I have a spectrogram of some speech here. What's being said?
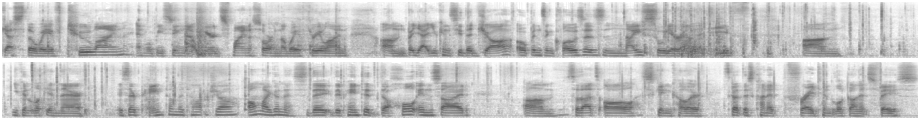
guess, the Wave 2 line, and we'll be seeing that weird Spinosaur in the Wave 3 line. Um, but yeah, you can see the jaw opens and closes nicely around the teeth. Um, you can look in there. Is there paint on the top jaw? Oh my goodness, they, they painted the whole inside. Um, so that's all skin color. It's got this kind of frightened look on its face.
